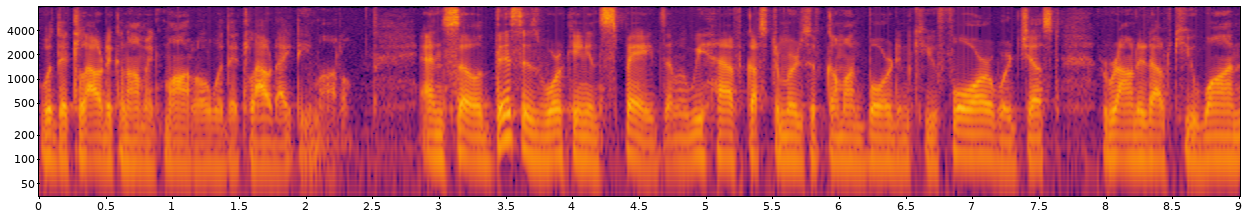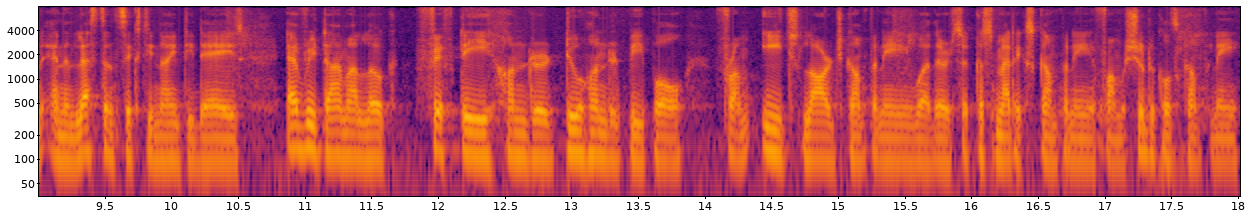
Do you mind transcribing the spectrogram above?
with their cloud economic model, with their cloud IT model. And so this is working in spades. I mean, we have customers who've come on board in Q4. We're just rounded out Q1. And in less than 60, 90 days, every time I look, 50, 100, 200 people from each large company, whether it's a cosmetics company, a pharmaceuticals company,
